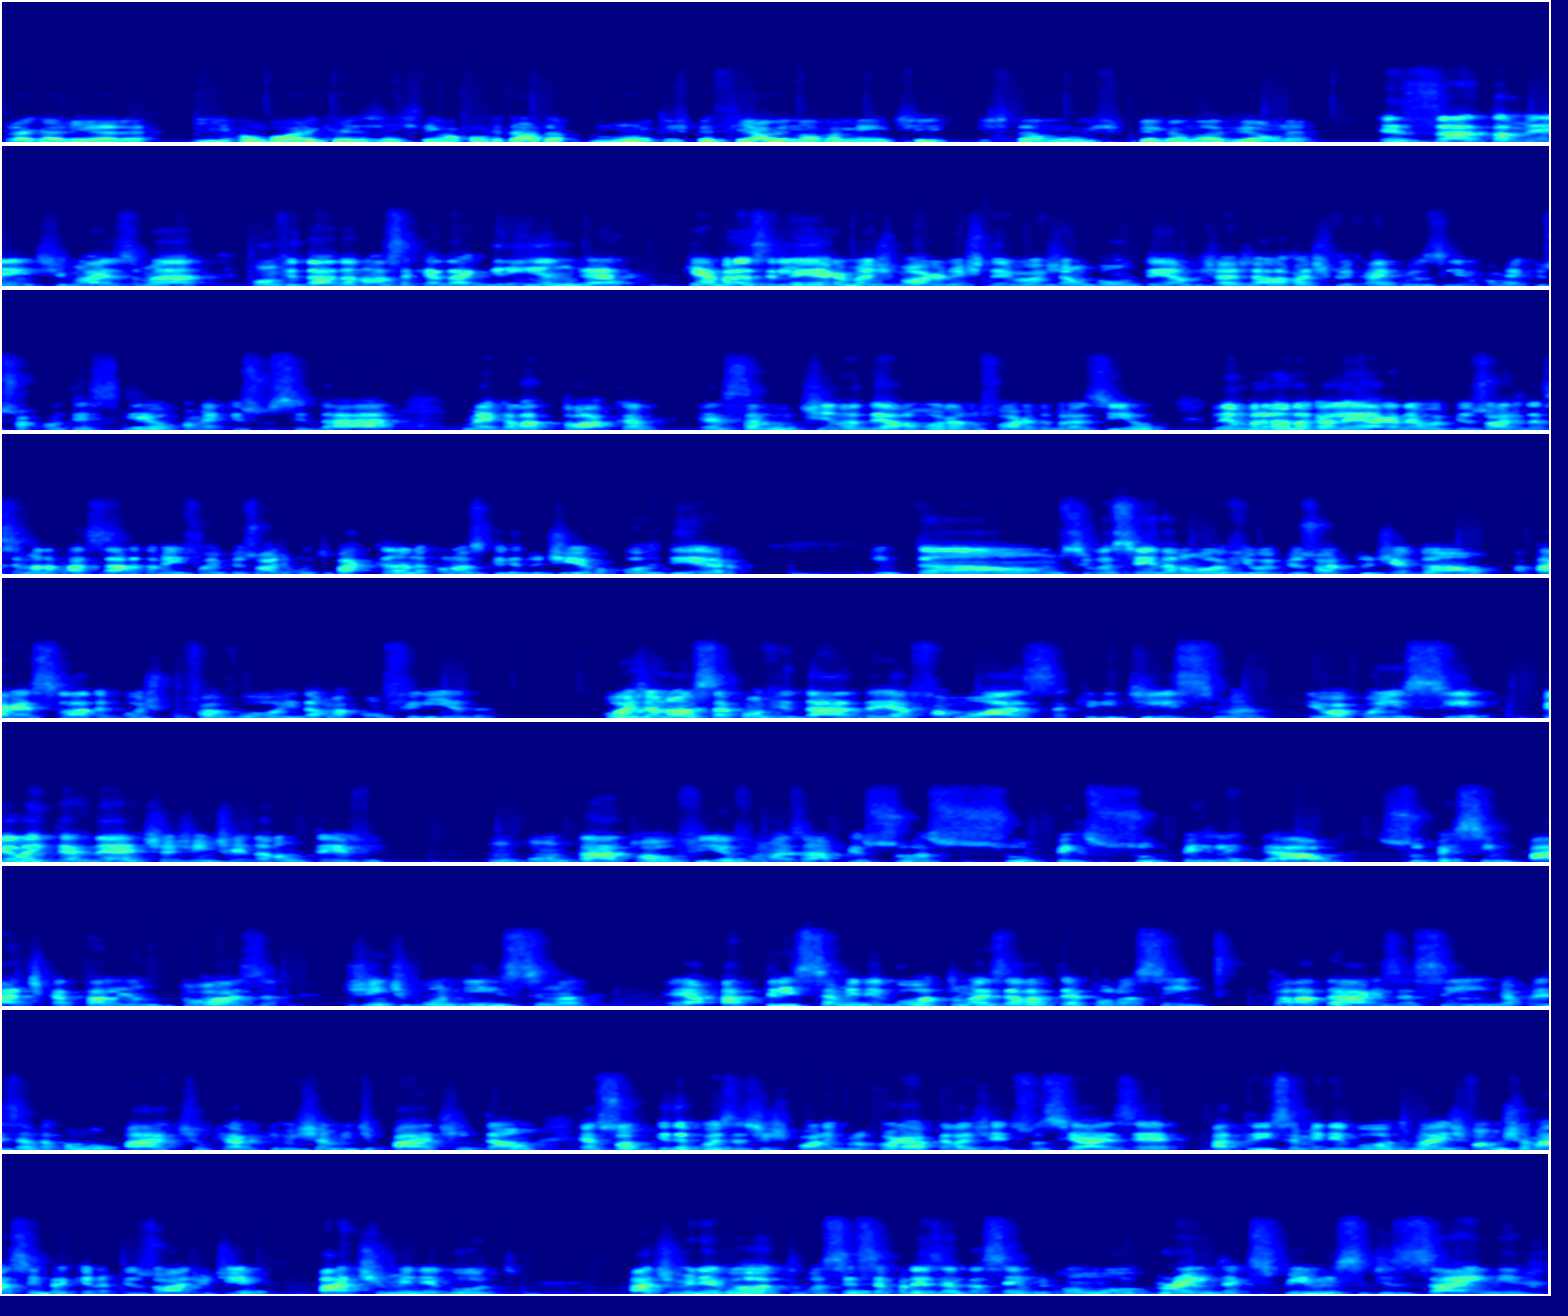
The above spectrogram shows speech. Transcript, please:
para a galera. E vamos embora que hoje a gente tem uma convidada muito especial e novamente estamos pegando o avião, né? Exatamente, mais uma convidada nossa que é da gringa, que é brasileira, mas mora no exterior já há um bom tempo. Já já ela vai explicar, inclusive, como é que isso aconteceu, como é que isso se dá, como é que ela toca essa rotina dela morando fora do Brasil. Lembrando a galera, né, o episódio da semana passada também foi um episódio muito bacana com o nosso querido Diego Cordeiro, então, se você ainda não ouviu o episódio do Diegão, aparece lá depois, por favor, e dá uma conferida. Hoje a nossa convidada é a famosa, queridíssima. Eu a conheci pela internet, a gente ainda não teve um contato ao vivo, mas é uma pessoa super, super legal, super simpática, talentosa, gente boníssima. É a Patrícia Menegoto, mas ela até falou assim: Valadares, assim, me apresenta como Pati, eu quero que me chamem de Pati. Então, é só porque depois vocês podem procurar pelas redes sociais, é Patrícia Menegoto, mas vamos chamar sempre aqui no episódio de Pati Menegoto. Pati Menegoto, você se apresenta sempre como Brand Experience Designer.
